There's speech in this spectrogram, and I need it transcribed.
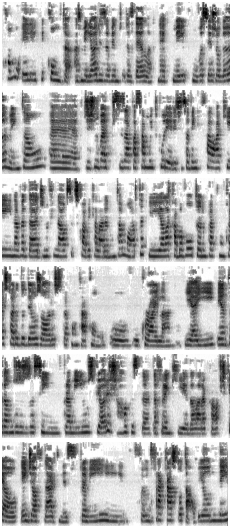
como ele conta as melhores aventuras dela, né, meio com você jogando, então é, a gente não vai precisar passar muito por ele, a gente só tem que falar que, na verdade, no final você descobre que a Lara não tá morta e ela acaba voltando para com a história do Deus Horus para contar com o, o Croy lá. E aí entra um dos, assim, para mim, os piores jogos da, da franquia da Lara Croft, que é o Age of Darkness. Para mim, foi um fracasso total. Eu nem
